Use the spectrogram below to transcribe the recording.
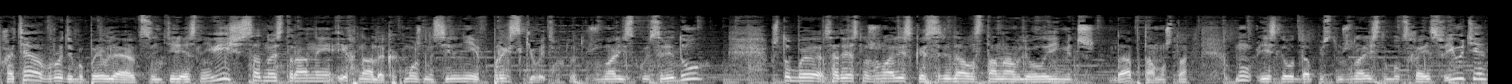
Хотя вроде бы появляются интересные вещи с одной стороны, их надо как можно сильнее впрыскивать в эту журналистскую среду, чтобы, соответственно, журналистская среда восстанавливала имидж, да, потому что, ну, если вот, допустим, журналисты будут сходить в фьюти,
